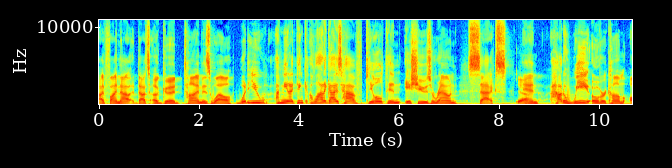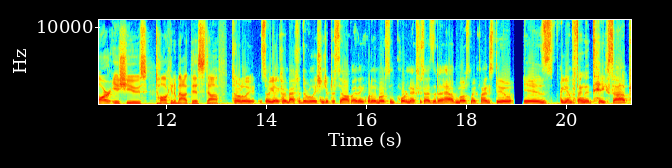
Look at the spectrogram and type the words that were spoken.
I find that that's a good time as well. What do you, I mean, I think a lot of guys have guilt and issues around sex. Yeah. And how do we overcome our issues talking about this stuff? Totally. So again, coming back to the relationship to self, I think one of the most important exercises that I have most of my clients do is again for something that takes up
